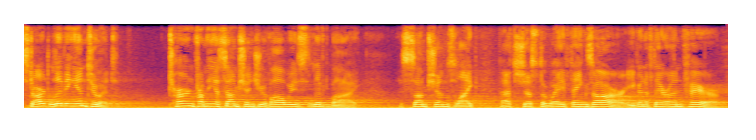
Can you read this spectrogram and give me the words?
Start living into it. Turn from the assumptions you have always lived by. Assumptions like, that's just the way things are, even if they're unfair.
